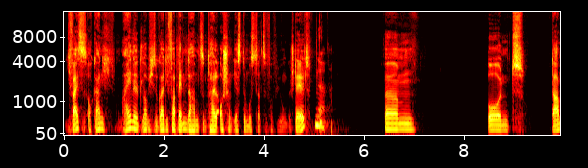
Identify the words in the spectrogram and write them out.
Ich weiß es auch gar nicht. Meine, glaube ich, sogar die Verbände haben zum Teil auch schon erste Muster zur Verfügung gestellt. Ja. Ähm, und da,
